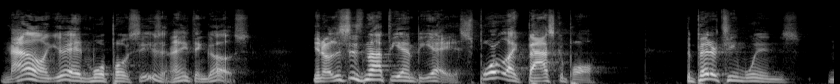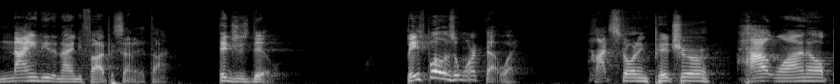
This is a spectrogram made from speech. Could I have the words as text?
Now you're adding more postseason. Anything goes. You know, this is not the NBA. A sport like basketball, the better team wins 90 to 95% of the time. They just do. Baseball doesn't work that way. Hot starting pitcher, hot lineup.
